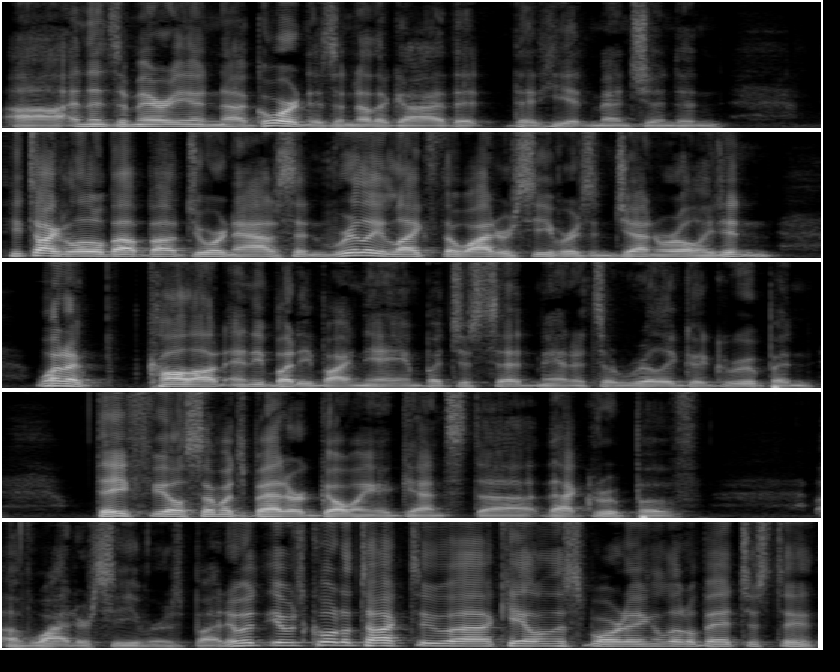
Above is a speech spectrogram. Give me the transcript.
Uh, and then Zamarian uh, Gordon is another guy that that he had mentioned, and he talked a little about about Jordan Addison. Really liked the wide receivers in general. He didn't want to call out anybody by name, but just said, "Man, it's a really good group," and they feel so much better going against uh, that group of of wide receivers. But it was it was cool to talk to uh, Calen this morning a little bit, just to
